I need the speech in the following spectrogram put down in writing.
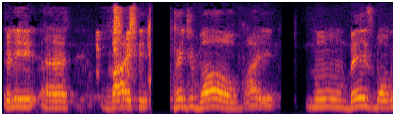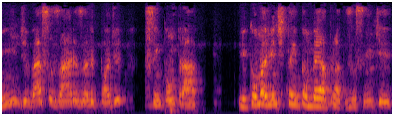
ele é, vai handball, vai num beisebol, em diversas áreas ele pode se encontrar. E como a gente tem também atletas assim que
